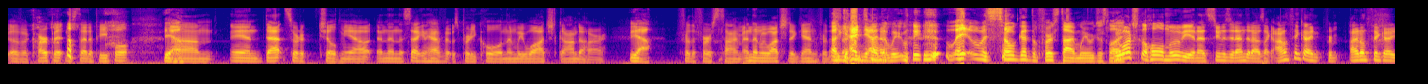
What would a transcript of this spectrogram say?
of a carpet instead of people. Yeah. Um, and that sort of chilled me out. And then the second half of it was pretty cool. And then we watched Gandahar yeah. For the first time, and then we watched it again for the Again, second yeah. we, we, it was so good the first time. We were just like, we watched the whole movie, and as soon as it ended, I was like, I don't think I, I don't think I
